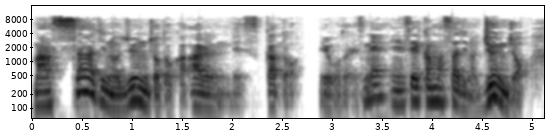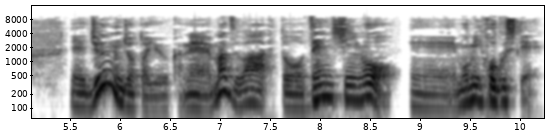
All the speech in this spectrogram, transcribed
マッサージの順序とかあるんですか？ということですね。え、性感マッサージの順序。えー順序というかね、まずは、えっと、全身を、えー揉みほぐして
